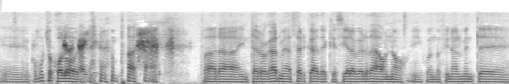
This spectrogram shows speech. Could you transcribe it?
eh, con mucho color para, para interrogarme acerca de que si era verdad o no. Y cuando finalmente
